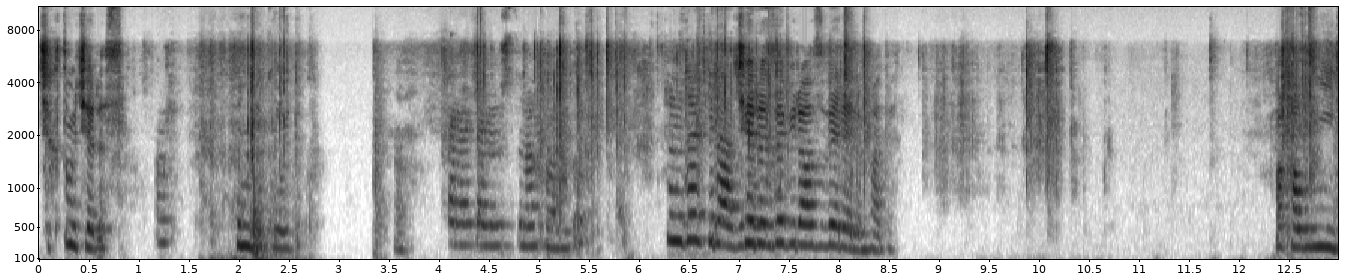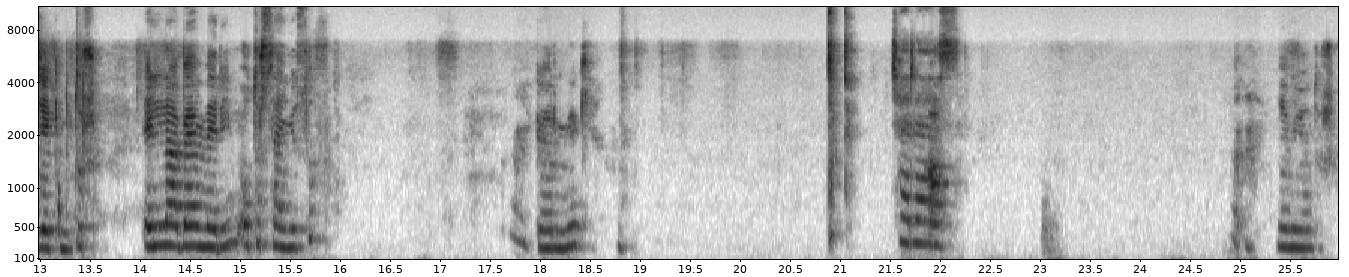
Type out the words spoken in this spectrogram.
Çıktı mı çerez? Bunu da koyduk. kanepenin üstüne kondu. Şimdi dök birazcık. Çereze biraz verelim hadi. Bakalım yiyecek mi? Dur. Eline ben vereyim. Otur sen Yusuf. Görmüyor ki. Çerez. Yemiyordur.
